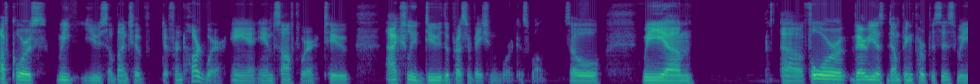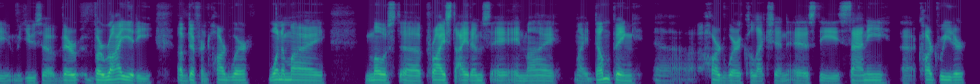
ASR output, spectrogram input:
of course, we use a bunch of different hardware and, and software to actually do the preservation work as well. So we um, uh, for various dumping purposes, we, we use a ver- variety of different hardware. One of my most uh, prized items in my my dumping uh, hardware collection is the Sanni uh, card reader.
